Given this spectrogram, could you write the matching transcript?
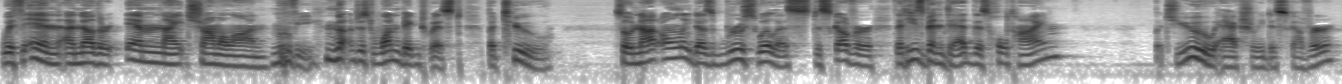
within another M. Night Shyamalan movie. Not just one big twist, but two. So not only does Bruce Willis discover that he's been dead this whole time, but you actually discover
